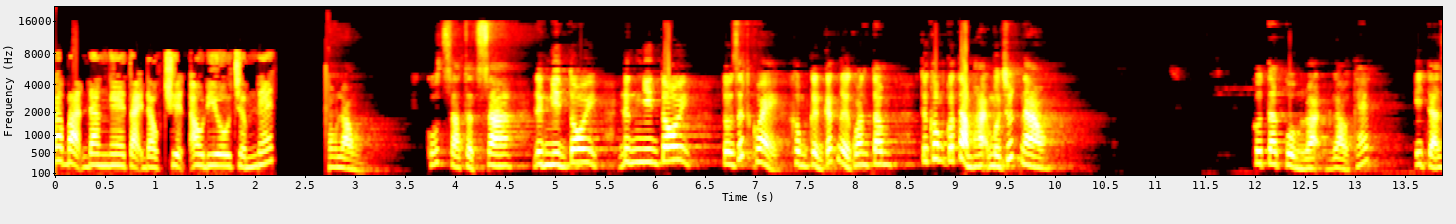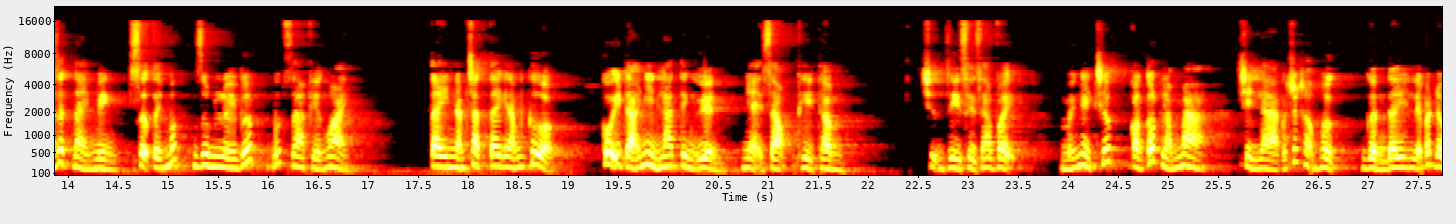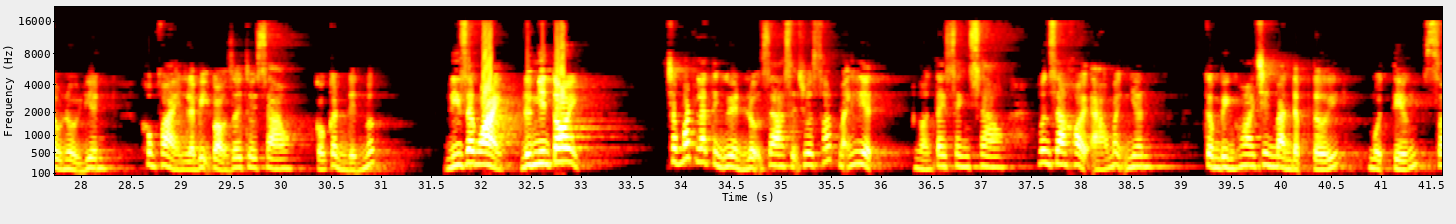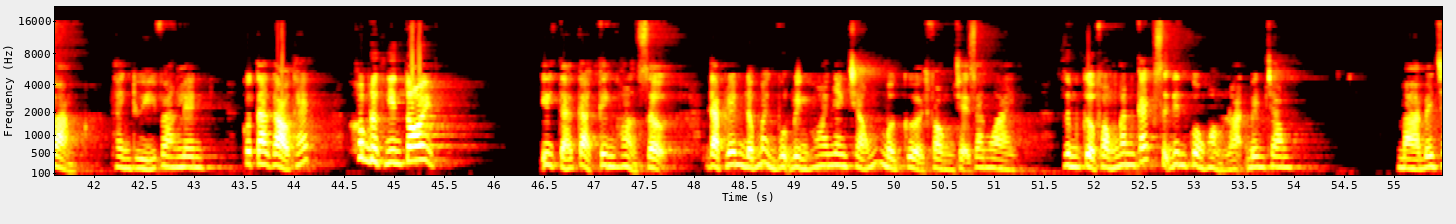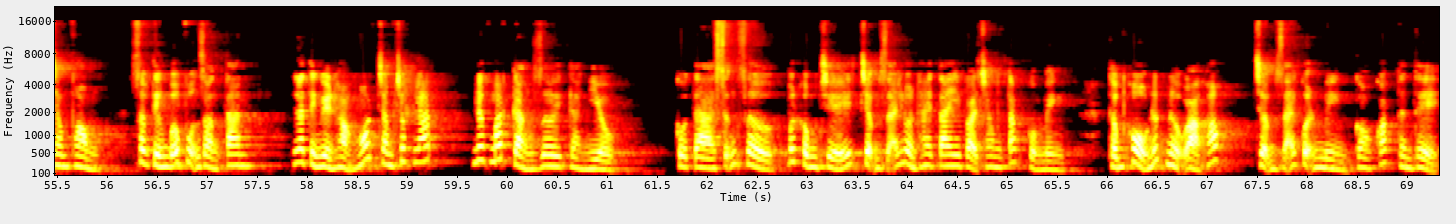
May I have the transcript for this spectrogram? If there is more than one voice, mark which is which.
Speaker 1: Các bạn đang nghe tại đọc truyện audio.net
Speaker 2: Trong lòng, cút ra thật xa, đừng nhìn tôi, đừng nhìn tôi, tôi rất khỏe, không cần các người quan tâm, tôi không có thảm hại một chút nào. Cô ta cuồng loạn gào thét, y tá giật nảy mình, sợ tới mức run lưới bước bước ra phía ngoài. Tay nắm chặt tay nắm cửa, cô y tá nhìn La Tình Uyển, nhẹ giọng thì thầm. Chuyện gì xảy ra vậy? Mấy ngày trước còn tốt lắm mà, chỉ là có chút hậm hực, gần đây lại bắt đầu nổi điên, không phải là bị bỏ rơi thôi sao, có cần đến mức. Đi ra ngoài, đừng nhìn tôi! Trong mắt La Tình Uyển lộ ra sự chua xót mãnh liệt, ngón tay xanh xao vươn ra khỏi áo bệnh nhân, cầm bình hoa trên bàn đập tới, một tiếng xoảng, thanh thúy vang lên, cô ta gào thét, không được nhìn tôi! Y tá cả kinh hoảng sợ, đạp lên đống mảnh vụn bình hoa nhanh chóng mở cửa phòng chạy ra ngoài, dùm cửa phòng ngăn cách sự điên cuồng hoảng loạn bên trong. Mà bên trong phòng, sau tiếng vỡ vụn giòn tan, La Tình Huyền hoảng hốt trong chốc lát, nước mắt càng rơi càng nhiều. Cô ta sững sờ, bất khống chế, chậm rãi luồn hai tay vào trong tóc của mình, thống khổ nức nở òa khóc, chậm rãi cuộn mình co quắp thân thể.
